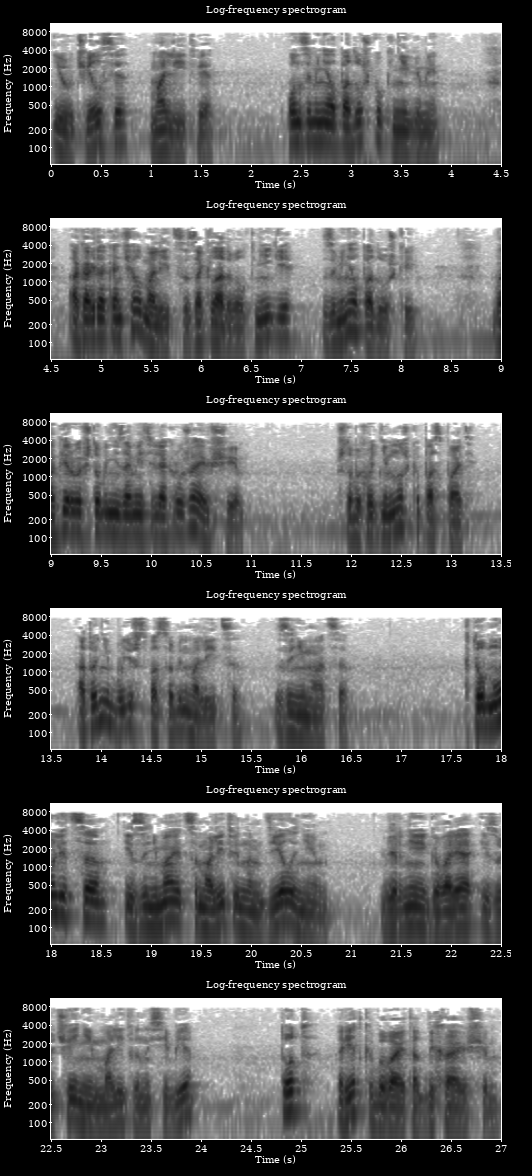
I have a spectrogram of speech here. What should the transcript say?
и учился молитве. Он заменял подушку книгами, а когда кончал молиться, закладывал книги, заменял подушкой. Во-первых, чтобы не заметили окружающие, чтобы хоть немножко поспать, а то не будешь способен молиться, заниматься. Кто молится и занимается молитвенным деланием, вернее говоря, изучением молитвы на себе, тот редко бывает отдыхающим.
